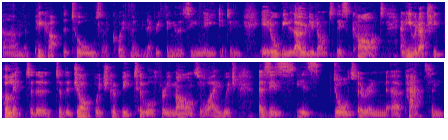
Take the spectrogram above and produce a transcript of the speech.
um, and pick up the tools and equipment and everything that he needed. And it'd all be loaded onto this cart and he would actually pull it to the to the job which could be two or three miles away which as his his daughter and uh, Pat and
